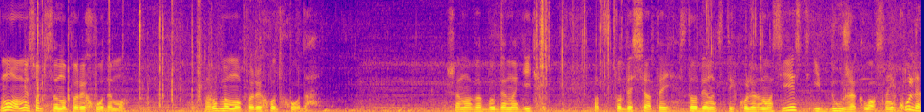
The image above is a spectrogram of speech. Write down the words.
Ну, а ми, собственно, переходимо. Робимо переход хода. Ще треба буде надіти от 110 111 колір у нас є і дуже класний колір.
